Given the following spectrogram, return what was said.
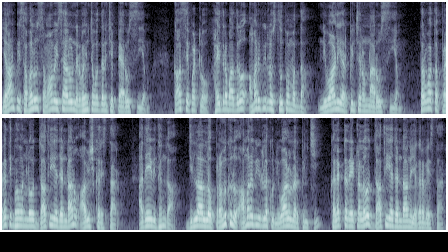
ఎలాంటి సభలు సమావేశాలు నిర్వహించవద్దని చెప్పారు సీఎం. కాసేపట్లో హైదరాబాద్లో అమరవీరుల స్థూపం వద్ద నివాళి అర్పించనున్నారు సీఎం. తర్వాత ప్రగతి భవన్లో జాతీయ జెండాను ఆవిష్కరిస్తారు. అదేవిధంగా జిల్లాల్లో ప్రముఖులు అమరవీరులకు నివాళులర్పించి కలెక్టరేట్లలో జాతీయ జెండాను ఎగరవేస్తారు.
